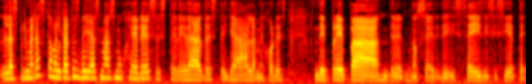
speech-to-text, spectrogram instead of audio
las primeras cabalgatas veías más mujeres este, de edad, este, ya a lo mejor es de prepa, de no sé, 16, 17,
